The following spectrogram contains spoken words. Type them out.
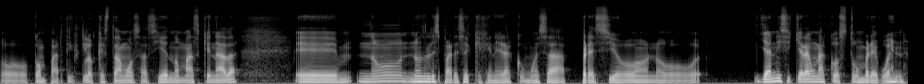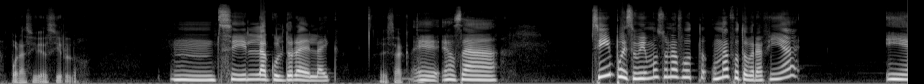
o compartir lo que estamos haciendo más que nada, eh, no, ¿no les parece que genera como esa presión o ya ni siquiera una costumbre buena, por así decirlo? Mm, sí, la cultura del like. Exacto. Eh, o sea, sí, pues subimos una foto, una fotografía y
